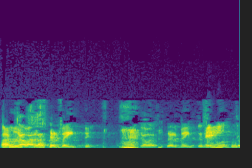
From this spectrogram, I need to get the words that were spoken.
Acá van a ser 20. Acá van a ser 20 segundos.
